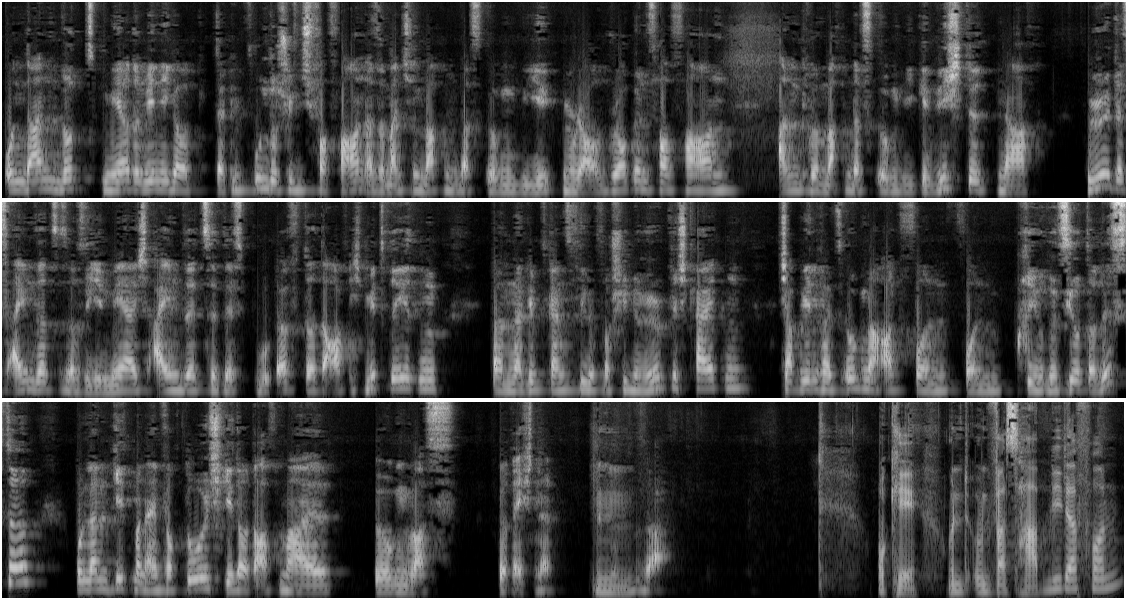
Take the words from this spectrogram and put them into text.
Und dann wird mehr oder weniger, da gibt es unterschiedliche Verfahren, also manche machen das irgendwie im Round-Robin-Verfahren, andere machen das irgendwie gewichtet nach Höhe des Einsatzes, also je mehr ich einsetze, desto öfter darf ich mitreden. Ähm, da gibt es ganz viele verschiedene Möglichkeiten. Ich habe jedenfalls irgendeine Art von, von priorisierter Liste und dann geht man einfach durch, jeder darf mal irgendwas berechnen. Mhm. Okay, und, und was haben die davon,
